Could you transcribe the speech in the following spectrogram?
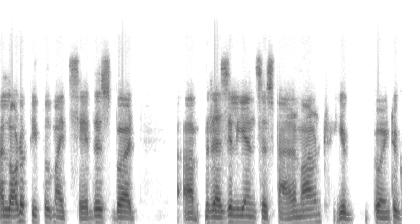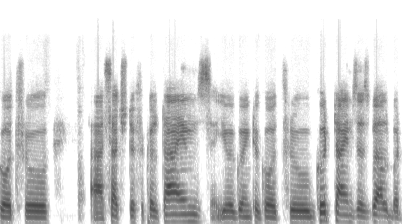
a lot of people might say this, but um, resilience is paramount. You're going to go through uh, such difficult times. You're going to go through good times as well, but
